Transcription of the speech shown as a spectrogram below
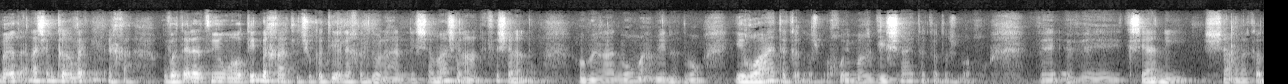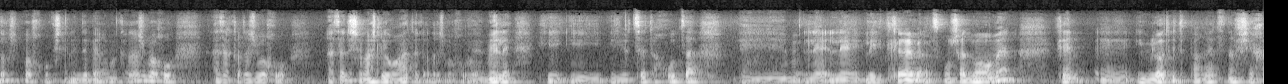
אומרת, אנא שם קרבני לך, ובטל עצמי ומהותי בך, כי תשוקתי אליך גדולה. הנשמה שלנו, הנפש שלנו, אומר האדמו"ר מאמין, האדמו"ר, היא רואה את הקדוש ברוך הוא, היא מרגישה את הקדוש ברוך הוא. וכשאני שר לקדוש ברוך הוא, כשאני מדבר עם הקדוש ברוך הוא, אז הקדוש ברוך הוא אז הנשמה שלי רואה את הקדוש ברוך הוא, וממילא היא, היא, היא יוצאת החוצה להתקרב אליו. אז כמו שאדמו"ר אומר, כן, אה, אם לא תתפרץ נפשך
